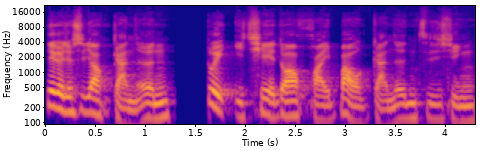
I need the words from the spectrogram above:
第二个就是要感恩，对一切都要怀抱感恩之心。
